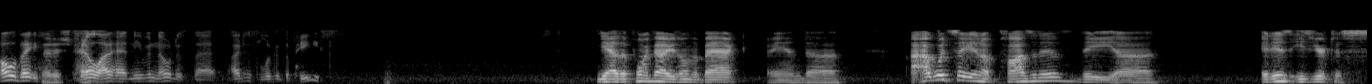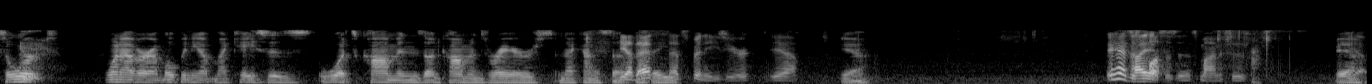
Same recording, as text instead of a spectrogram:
oh, they That is hell, I hadn't even noticed that. I just look at the piece. Yeah, the point value's on the back, and uh, I I would say in a positive, the uh, it is easier to sort whenever I'm opening up my cases, what's commons, uncommons, rares, and that kind of stuff. yeah, that they- that's been easier. Yeah, yeah, it has its I- pluses and its minuses. yeah,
